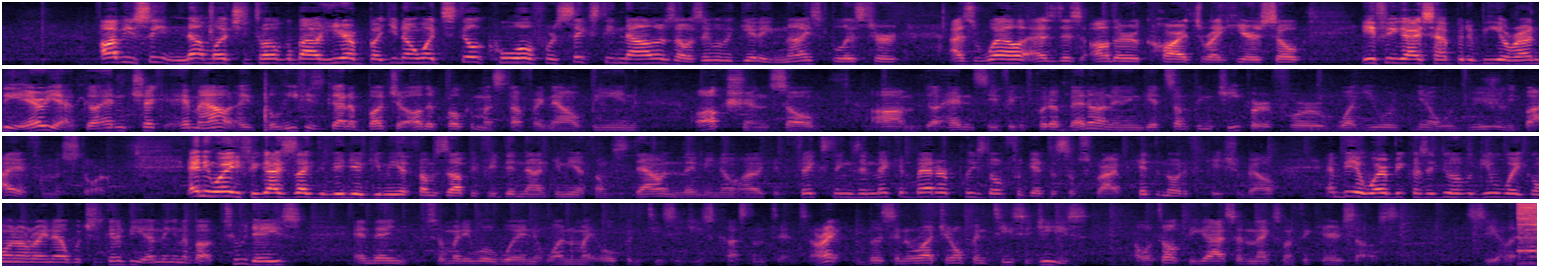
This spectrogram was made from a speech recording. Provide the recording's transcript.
obviously not much to talk about here, but you know what, still cool. For $16, I was able to get a nice blister, as well as this other cards right here. So, if you guys happen to be around the area, go ahead and check him out. I believe he's got a bunch of other Pokemon stuff right now being auctioned. So um, go ahead and see if you can put a bet on it and get something cheaper for what you would, you know, would usually buy it from a store. Anyway, if you guys liked the video, give me a thumbs up. If you did not, give me a thumbs down and let me know how I can fix things and make it better. Please don't forget to subscribe, hit the notification bell, and be aware because I do have a giveaway going on right now, which is going to be ending in about two days, and then somebody will win one of my Open TCGs custom tins. All right, listen and watching Open TCGs. I will talk to you guys in the next one. Take care of yourselves. See you later.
